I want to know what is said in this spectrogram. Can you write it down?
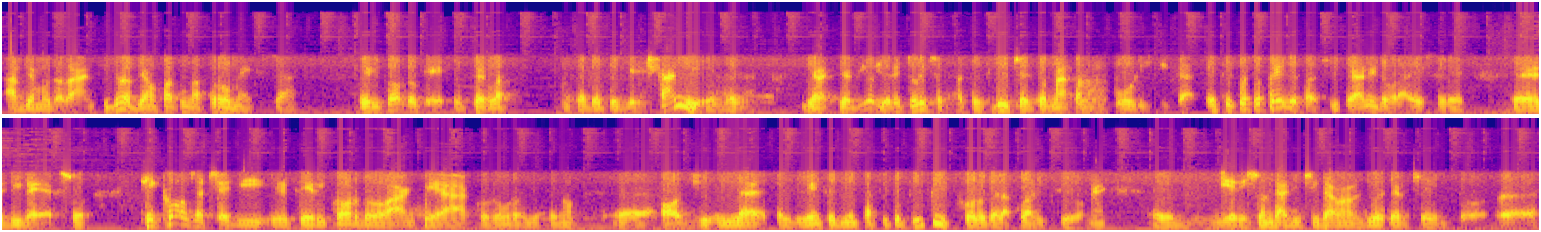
abbiamo davanti. Noi abbiamo fatto una promessa e ricordo che per la dopo dieci anni, eh, grazie a Dio, gli elettori ci hanno dato fiducia, è tornata la politica e che questo paese fra cinque anni dovrà essere eh, diverso. Che cosa c'è di, eh, che ricordo anche a coloro, io sono eh, oggi il presidente di un partito più piccolo della coalizione, eh, ieri i sondaggi ci davano il 2%, eh,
